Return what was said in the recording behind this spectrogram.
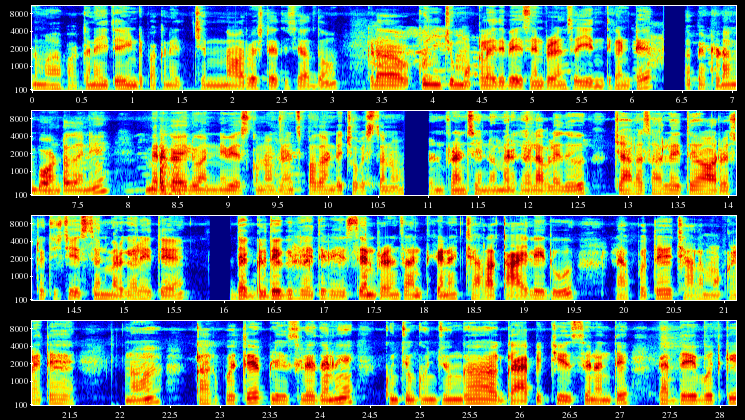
మా పక్కన అయితే ఇంటి పక్కన అయితే చిన్న హార్వెస్ట్ అయితే చేద్దాం. ఇక్కడ కొంచెం మొక్కలు అయితే వేసాను ఫ్రెండ్స్ ఎందుకంటే పెట్టడానికి బాగుంటుందని మిరగాయలు అన్నీ వేసుకున్నాం ఫ్రెండ్స్ పదండి చూపిస్తాను. ఫ్రెండ్స్ ఎన్నో మిరగాయలు అవ్వలేదు. చాలాసార్లు అయితే హార్వెస్ట్ అయితే చేస్తాను మిరగాయలు అయితే. దగ్గర దగ్గరికి అయితే వేసాను ఫ్రెండ్స్. అందుకనే చాలా కాయలేదు. లేకపోతే చాలా మొక్కలు అయితే కాకపోతే ప్లేస్ లేదని కొంచెం కొంచెంగా గ్యాప్ ఇచ్చేసాను అంతే. పెద్ద అయిపోతే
